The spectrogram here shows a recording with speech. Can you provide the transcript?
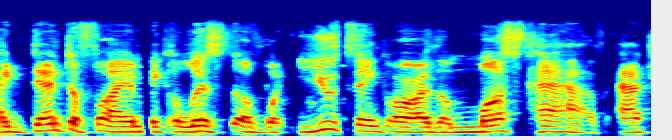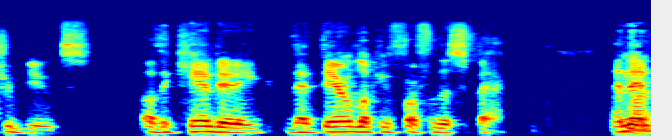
identify and make a list of what you think are the must have attributes of the candidate that they're looking for from the spec. And then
